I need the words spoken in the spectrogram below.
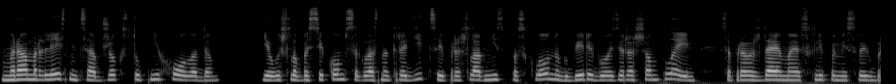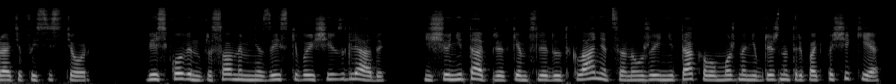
Мрамор лестницы обжег ступни холодом. Я вышла босиком согласно традиции прошла вниз по склону к берегу озера Шамплейн, сопровождаемая всхлипами своих братьев и сестер. Весь Ковен бросал на меня заискивающие взгляды. Еще не та, перед кем следует кланяться, но уже и не та, кого можно небрежно трепать по щеке.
